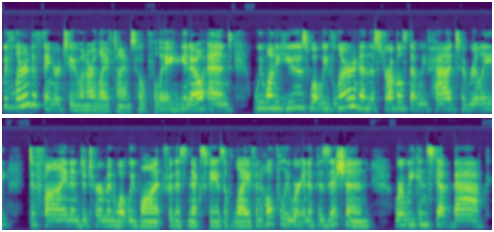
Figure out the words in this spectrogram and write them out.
We've learned a thing or two in our lifetimes, hopefully, you know, and we want to use what we've learned and the struggles that we've had to really define and determine what we want for this next phase of life. And hopefully, we're in a position where we can step back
